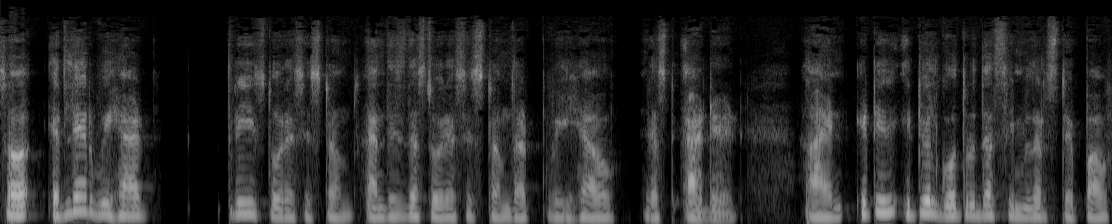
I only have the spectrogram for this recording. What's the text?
So earlier we had three storage systems and this is the storage system that we have just added. And it is it will go through the similar step of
